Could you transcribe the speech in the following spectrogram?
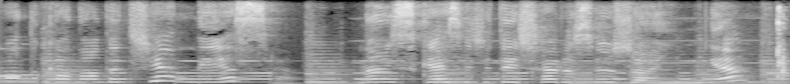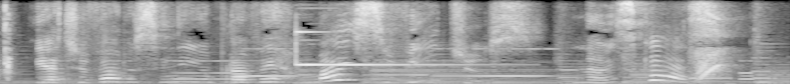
Inscreva no canal da Tia Nessa. Não esquece de deixar o seu joinha e ativar o sininho para ver mais vídeos. Não esquece!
